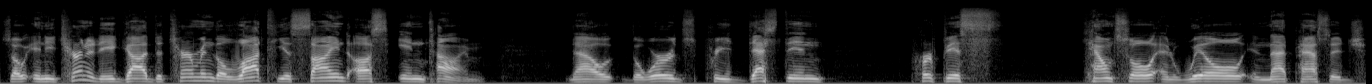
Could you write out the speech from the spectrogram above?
So in eternity, God determined the lot he assigned us in time. Now, the words predestined, purpose, counsel, and will in that passage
